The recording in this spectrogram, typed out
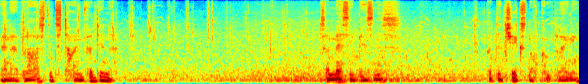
And at last it's time for dinner. It's a messy business, but the chick's not complaining.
